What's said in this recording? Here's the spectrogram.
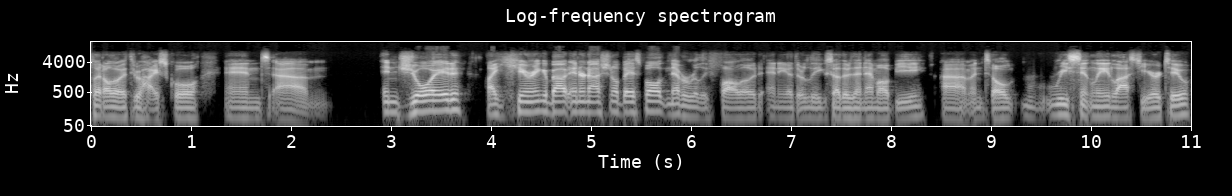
played all the way through high school and, um, enjoyed like hearing about international baseball. Never really followed any other leagues other than MLB um, until recently, last year or two.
